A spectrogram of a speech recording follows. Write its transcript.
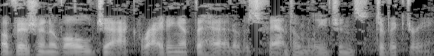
a vision of old Jack riding at the head of his phantom legions to victory.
